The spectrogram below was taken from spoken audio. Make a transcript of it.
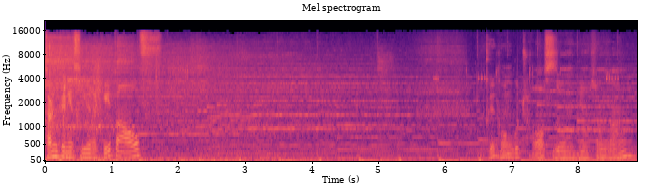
Tanken jetzt die Rakete auf. Okay, kann man gut rauszoomen, hier muss man sagen.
